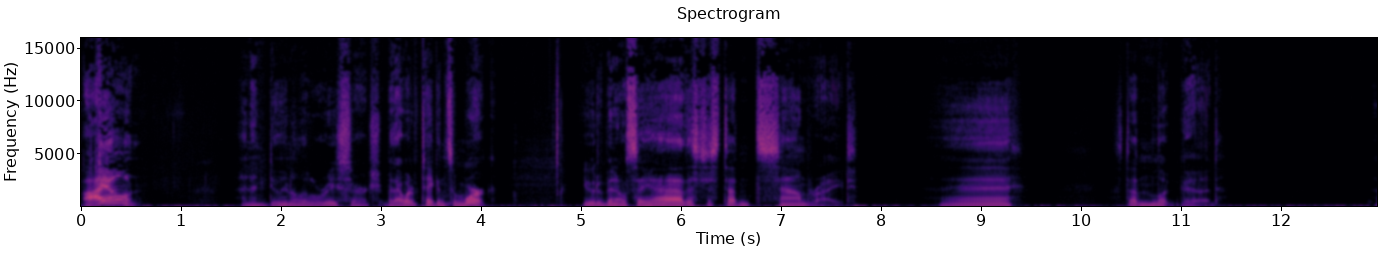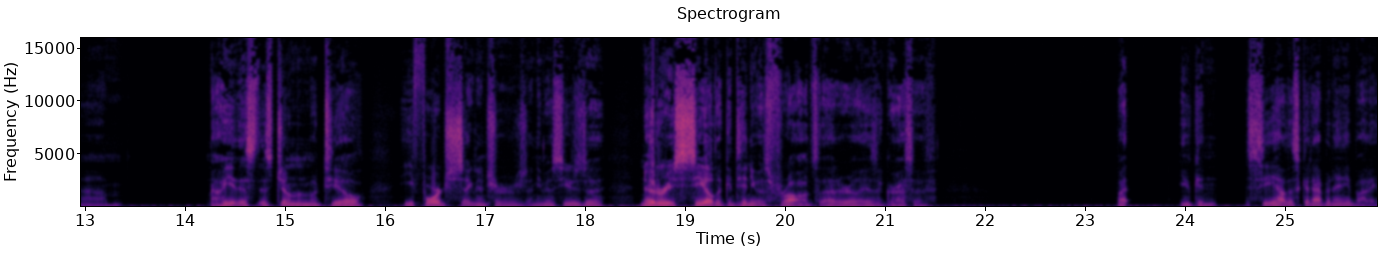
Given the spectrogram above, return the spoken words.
I own. And in doing a little research, but that would have taken some work. You would have been able to say, ah, this just doesn't sound right. Eh, this doesn't look good. Um, now he, this this gentleman Motil, he forged signatures and he misused a notary seal to continue his fraud. So that really is aggressive. But you can see how this could happen to anybody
